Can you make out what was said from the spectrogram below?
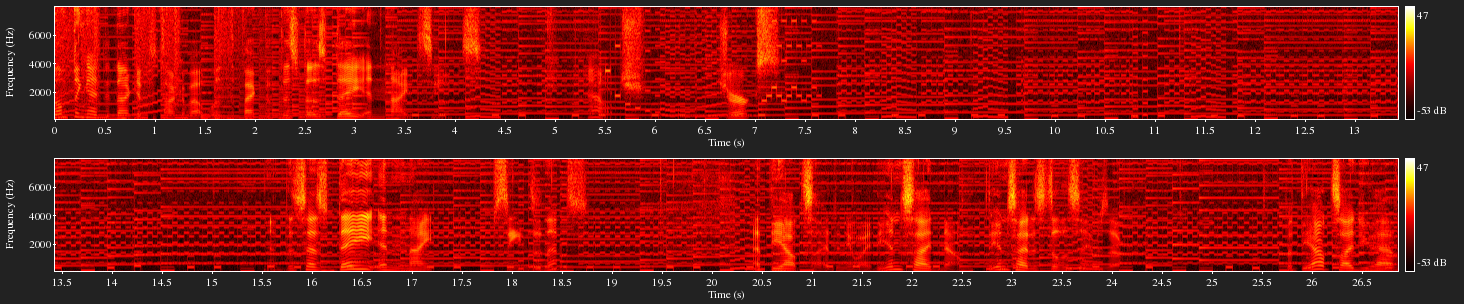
Something I did not get to talk about was the fact that this does day and night scenes. Ouch. Jerks. This has day and night scenes in it. At the outside, anyway. The inside, no. The inside is still the same as ever. But the outside, you have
